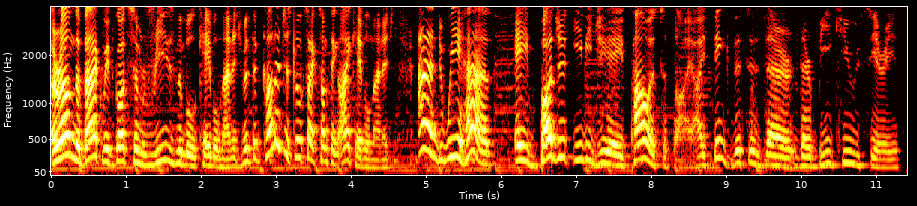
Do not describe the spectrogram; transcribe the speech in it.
Around the back, we've got some reasonable cable management that kind of just looks like something I cable managed. And we have a budget EVGA power supply. I think this is their, their BQ series.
